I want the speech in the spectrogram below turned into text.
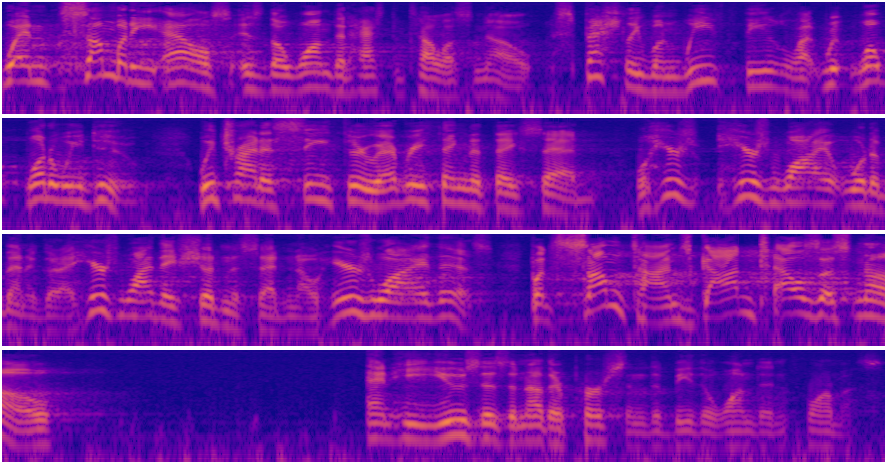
when somebody else is the one that has to tell us no, especially when we feel like, what, what do we do? We try to see through everything that they said. Well, here's, here's why it would have been a good idea. Here's why they shouldn't have said no. Here's why this. But sometimes God tells us no, and he uses another person to be the one to inform us.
